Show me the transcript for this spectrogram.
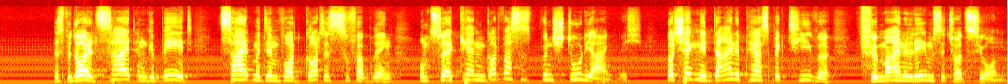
Das bedeutet Zeit im Gebet, Zeit mit dem Wort Gottes zu verbringen, um zu erkennen, Gott, was wünschst du dir eigentlich? Gott schenkt mir deine Perspektive für meine Lebenssituation.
